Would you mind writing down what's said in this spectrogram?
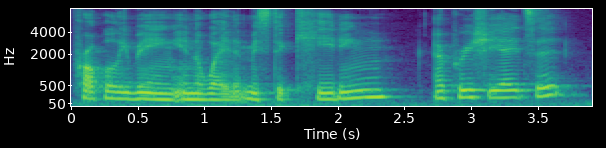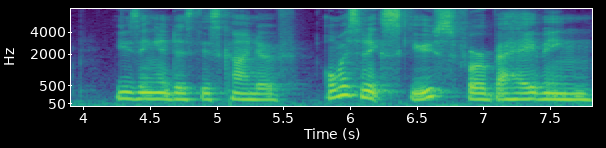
properly being in the way that Mr. Keating appreciates it, using it as this kind of almost an excuse for behaving,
